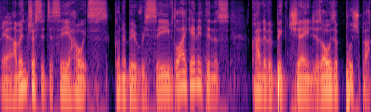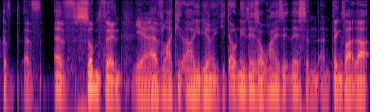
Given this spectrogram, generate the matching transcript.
Yeah. I'm interested to see how it's going to be received. Like anything that's kind of a big change, there's always a pushback of of of something Yeah. of like oh you, you know you don't need this or why is it this and, and things like that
